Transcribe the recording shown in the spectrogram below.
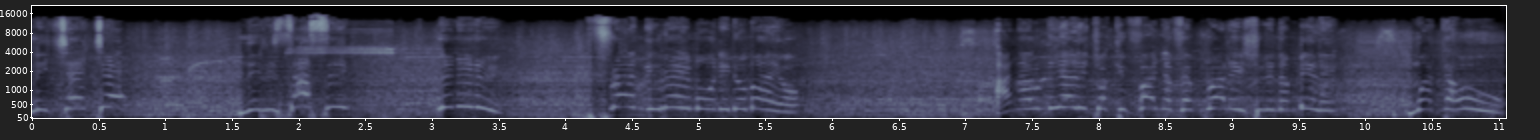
ni cheche, ni risasi, ni nini? Frank Raymond Domayo anarudia alichokifanya Februari 22 mwaka huu,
